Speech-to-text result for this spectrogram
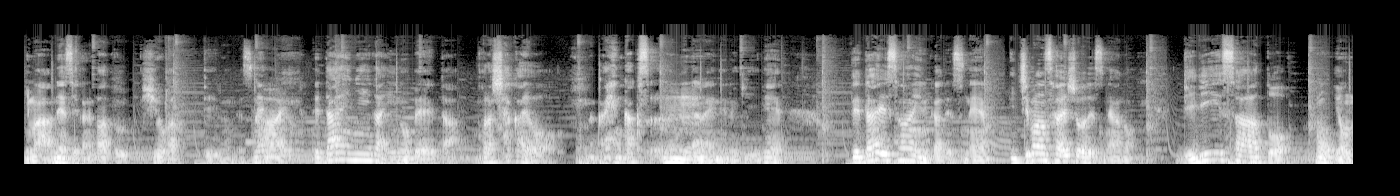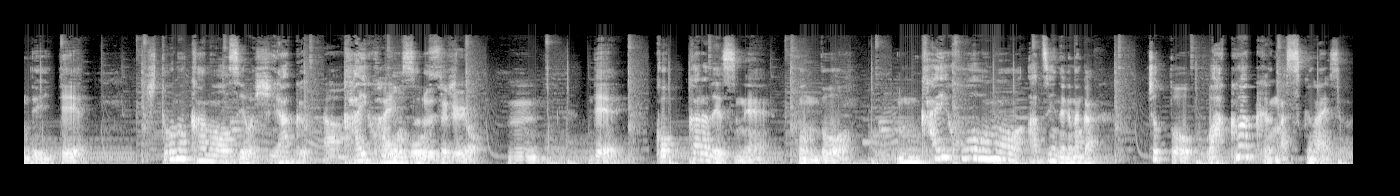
今ね、世界にバーッと広がっているんですね。はい。で、第2位がイノベーター。これは社会をなんか変革するみたいなエネルギーで、で、第3位がですね、一番最初はですね、あの、リリーサーと呼んでいて、人の可能性を開く、解放する人。うん。で、こっからですね、今度、うん、解放も熱いんだけど、なんか、ちょっとワクワク感が少ないですよ。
